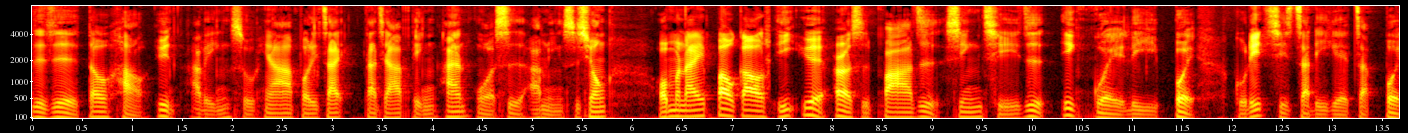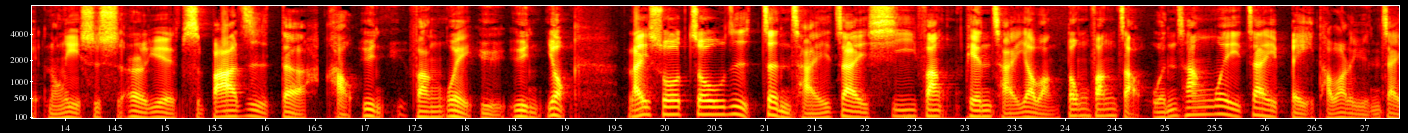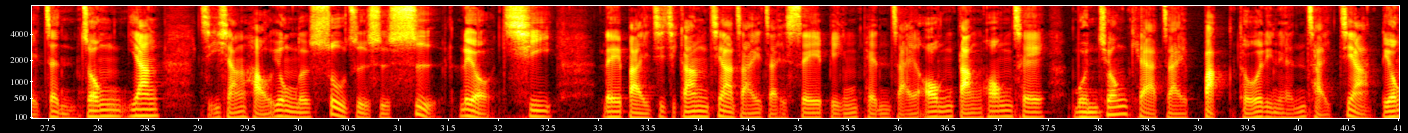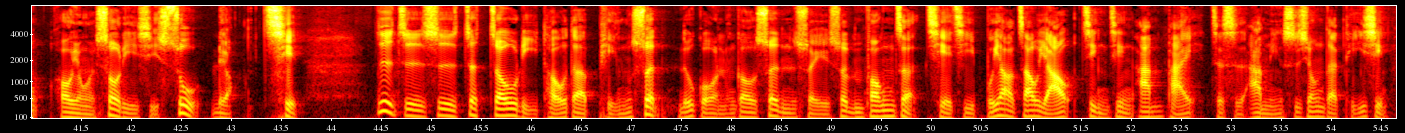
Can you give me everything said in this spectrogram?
日日都好运。阿明属下玻璃斋，大家平安。我是阿明师兄。我们来报告一月二十八日星期日一鬼礼拜，古历是十二月十八，农历是十二月十八日的好运方位与运用。来说，周日正财在西方，偏财要往东方找。文昌位在北，桃花的云在正中央。吉祥好用的数字是四六七。礼拜这一天正在在西边，偏在往东方车。文昌徛在北，桃花的人才正中。好用的数字是四六七。日子是这周里头的平顺，如果能够顺水顺风着，切记不要招摇，静静安排。这是阿明师兄的提醒。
